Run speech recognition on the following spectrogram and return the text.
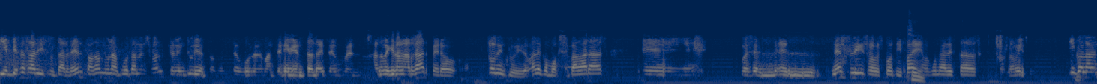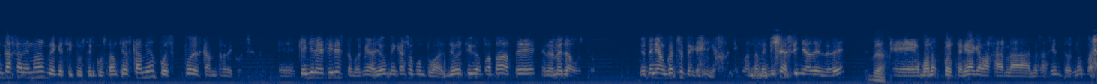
y empiezas a disfrutar de él pagando una cuota mensual que lo incluye todo, el seguro de mantenimiento, IPV, o sea, no me quiero alargar, pero todo incluido, ¿vale? Como si pagaras eh, pues el, Netflix o Spotify, alguna de estas, pues lo mismo. Y con la ventaja además de que si tus circunstancias cambian, pues puedes cambiar de coche. Eh, ¿Qué quiere decir esto? Pues mira, yo mi caso puntual, yo he sido papá hace en el mes de agosto. Yo tenía un coche pequeño y cuando metí la silla del bebé, eh, bueno, pues tenía que bajar los asientos, ¿no? Para,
